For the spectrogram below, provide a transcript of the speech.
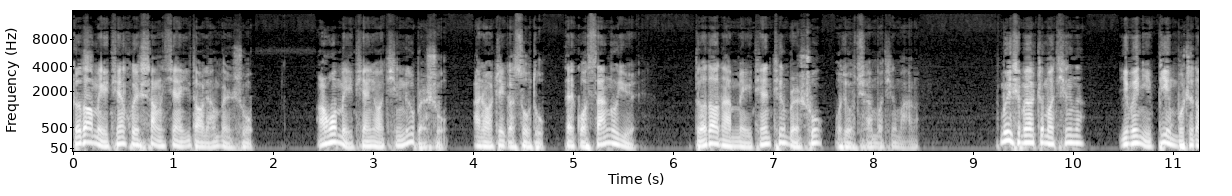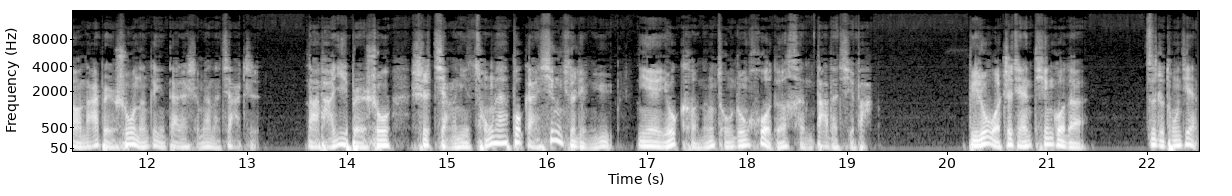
得到每天会上线一到两本书，而我每天要听六本书。按照这个速度，再过三个月，得到的每天听本书我就全部听完了。为什么要这么听呢？因为你并不知道哪本书能给你带来什么样的价值，哪怕一本书是讲你从来不感兴趣的领域，你也有可能从中获得很大的启发。比如我之前听过的《资治通鉴》，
